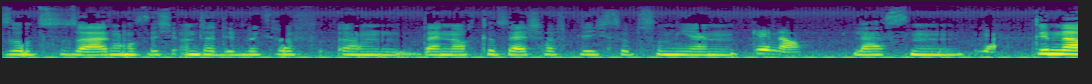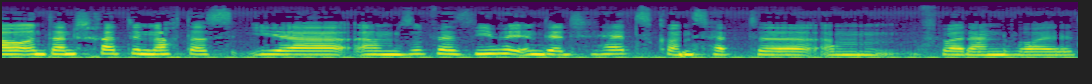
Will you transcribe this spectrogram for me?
sozusagen sich unter dem Begriff ähm, dann auch gesellschaftlich subsumieren Genau. lassen. Ja. Genau, und dann schreibt ihr noch, dass ihr ähm, subversive Identitätskonzepte ähm, fördern wollt.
